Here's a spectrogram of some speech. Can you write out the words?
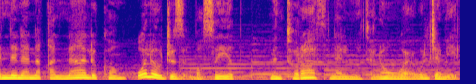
أننا نقلنا لكم ولو جزء بسيط من تراثنا المتنوع والجميل.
